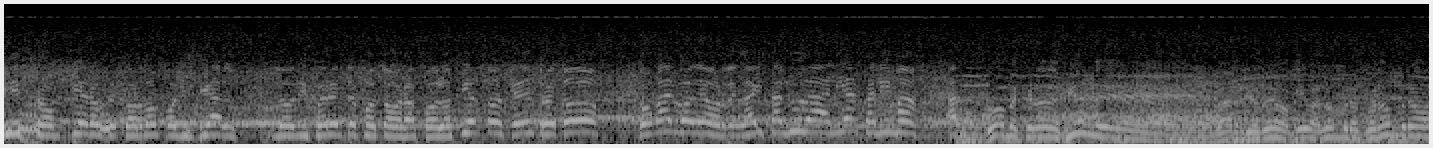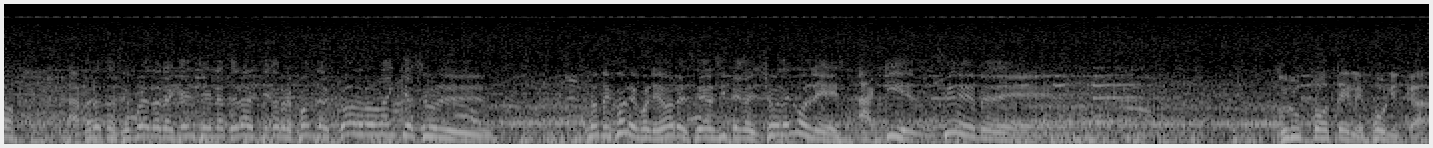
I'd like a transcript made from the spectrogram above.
y rompieron el cordón policial los diferentes fotógrafos. Lo cierto es que dentro de todo, con algo de orden, ahí saluda Alianza Lima. Gómez que lo defiende. Barrio Nuevo que iba al hombro con hombro. La pelota se fue de la cancha y lateral que corresponde al cuadro blanquiazul. Los mejores goleadores se necesitan el show de goles aquí en CMD. Grupo Telefónica,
